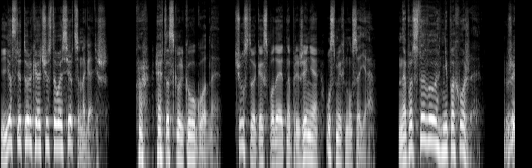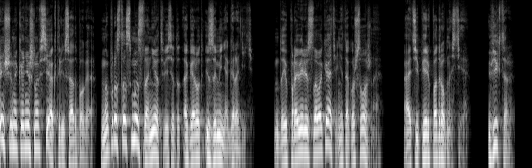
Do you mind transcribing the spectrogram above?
Если только от чистого сердца нагадишь. Ха, это сколько угодно. Чувствуя, как спадает напряжение, усмехнулся я. На подставу не похоже. Женщины, конечно, все актрисы от Бога, но просто смысла нет весь этот огород из-за меня городить. Да и проверить слова Кати не так уж сложно. А теперь подробности. «Виктор»,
